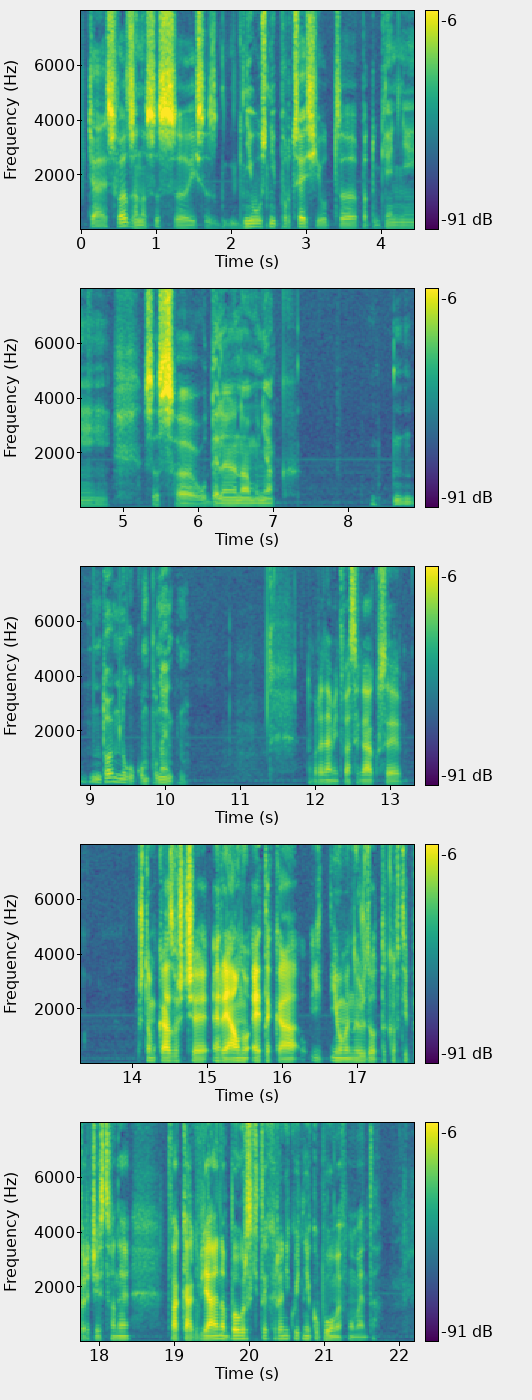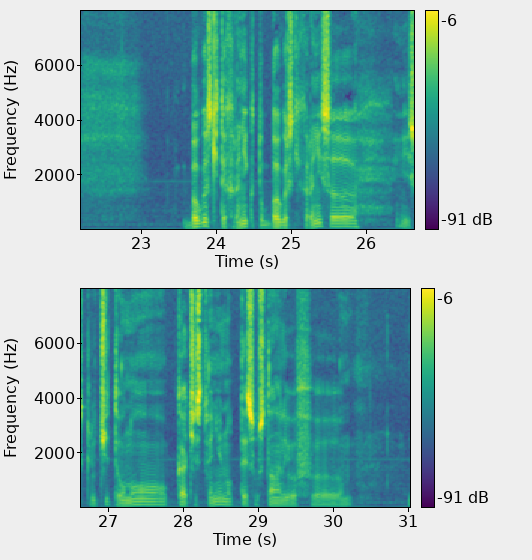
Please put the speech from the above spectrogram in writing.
тя е свързана с, и с гнилостни процеси от патогени, с отделяне на амоняк. То е много компонентно. Добре, да ми това сега, ако се щом казваш, че реално е така и имаме нужда от такъв тип пречистване, това как влияе на българските храни, които ние купуваме в момента? Българските храни като български храни са изключително качествени, но те са останали в е,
